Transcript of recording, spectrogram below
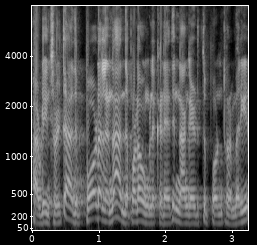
அப்படின்னு சொல்லிட்டு அது போடலைன்னா அந்த படம் உங்களுக்கு கிடையாது. நாங்கள் எடுத்து போன்ற மாதிரி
